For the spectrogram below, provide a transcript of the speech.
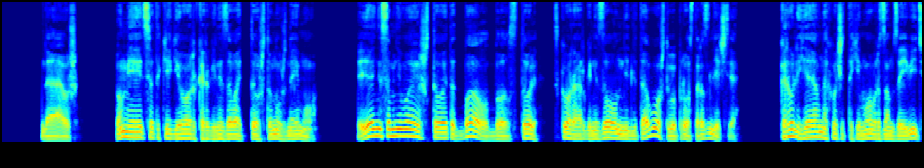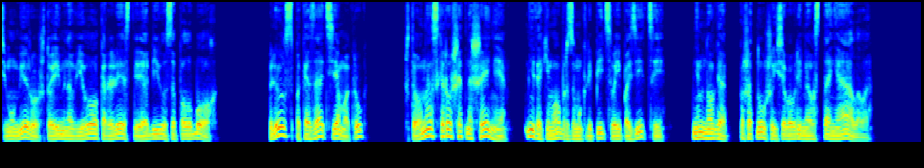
Да уж, умеет все таки Георг организовать то, что нужно ему. Я не сомневаюсь, что этот бал был столь скоро организован не для того, чтобы просто развлечься. Король явно хочет таким образом заявить всему миру, что именно в его королевстве объявился полубог. Плюс показать всем вокруг, что у нас хорошие отношения, и таким образом укрепить свои позиции, немного пошатнувшиеся во время восстания Алова.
